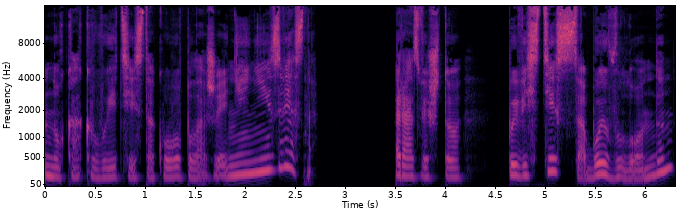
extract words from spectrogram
но как выйти из такого положения, неизвестно. Разве что повести с собой в Лондон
